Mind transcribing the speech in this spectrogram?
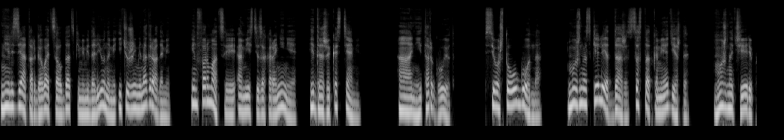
Нельзя торговать солдатскими медальонами и чужими наградами, информацией о месте захоронения и даже костями. А они торгуют. Все, что угодно, можно скелет даже с остатками одежды. Можно череп,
